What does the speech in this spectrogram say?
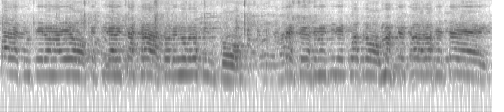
para el puntero Amadeo que tira ventaja sobre el número 5. Tercero se mantiene el 4, más cerca lo hace el 6.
